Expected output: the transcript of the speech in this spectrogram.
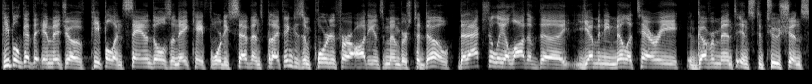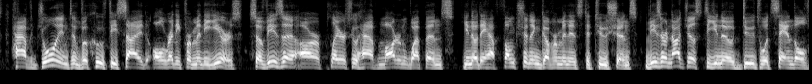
people get the image of people in sandals and AK-47s, but I think it's important for our audience members to know that actually a lot of the Yemeni military, government institutions have joined the Houthi side already for many years. So these are players who have modern weapons, you know, they have functioning government institutions. These are not just, you know, dudes with sandals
